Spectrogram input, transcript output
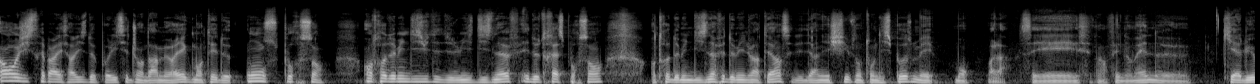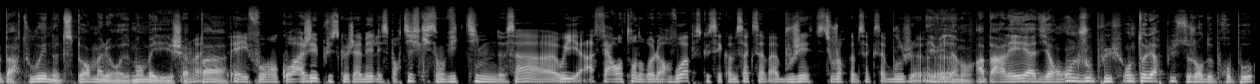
enregistrés par les services de police et de gendarmerie a augmenté de 11% entre 2018 et 2019 et de 13% entre 2019 et 2021. C'est les derniers chiffres dont on dispose, mais bon, voilà, c'est un phénomène euh, qui a lieu partout et notre sport, malheureusement, bah, il échappe Ouais. pas. Et il faut encourager plus que jamais les sportifs qui sont victimes de ça, euh, oui, à faire entendre leur voix parce que c'est comme ça que ça va bouger. C'est toujours comme ça que ça bouge. euh, Évidemment, à parler, à dire on ne joue plus, on ne tolère plus ce genre de propos,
